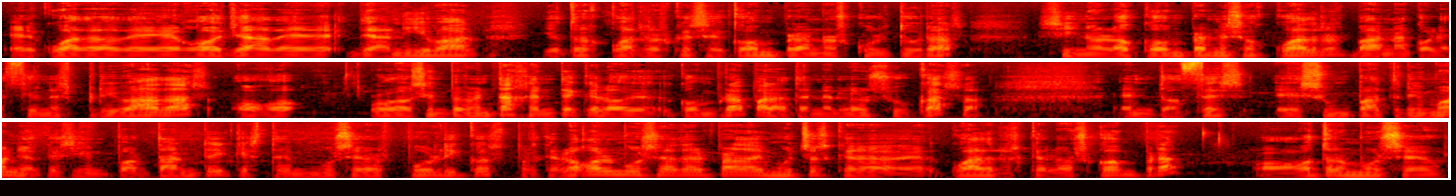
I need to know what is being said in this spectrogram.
el cuadro de Goya de, de Aníbal y otros cuadros que se compran o esculturas, si no lo compran esos cuadros van a colecciones privadas o o simplemente a gente que lo compra para tenerlo en su casa. Entonces es un patrimonio que es importante y que está en museos públicos, porque luego el Museo del Prado hay muchos eh, cuadros que los compra o otros museos.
